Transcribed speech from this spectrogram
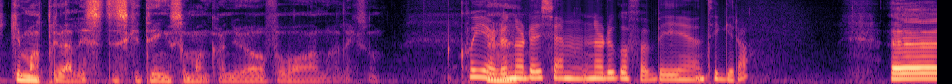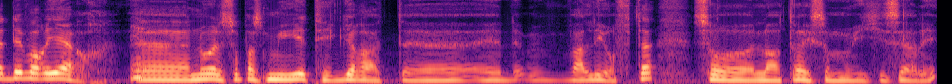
ikke-materialistiske ting som man kan gjøre for hverandre, liksom. Hva gjør du når, du, kommer, når du går forbi tiggere? Eh, det varierer. Eh, nå er det såpass mye tiggere at eh, det, veldig ofte så later jeg som vi ikke ser de.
